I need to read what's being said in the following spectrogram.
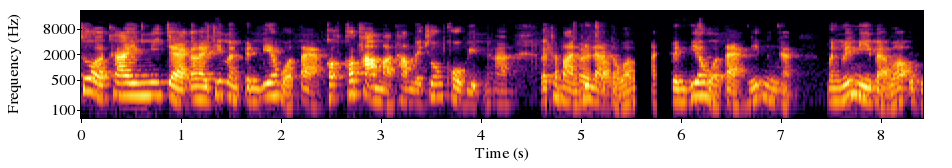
ทั่วไทยมีแจกอะไรที่มันเป็นเบี้ยหัวแตกเขาเขาทำอะทำในช่วงโควิดนะคะ รัฐบาลที่แล้วใช่ครับแต่ว่าอาจจะเป็นเบี้ยหัวแตกนิดนึงอะมันไม่มีแบบว่าโอ้โห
